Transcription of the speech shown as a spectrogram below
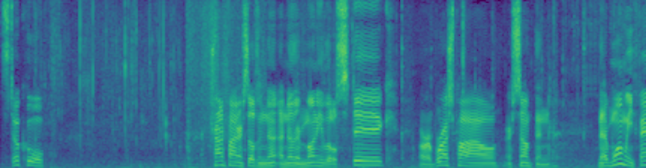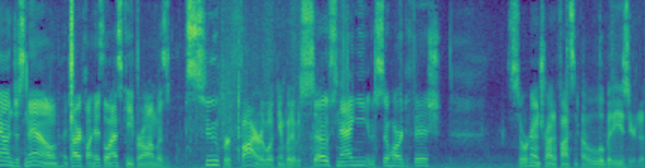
Still cool. Trying to find ourselves ano- another money little stick or a brush pile or something. That one we found just now, that Tiger caught his last keeper on, was super fire looking, but it was so snaggy, it was so hard to fish. So we're gonna try to find something a little bit easier to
